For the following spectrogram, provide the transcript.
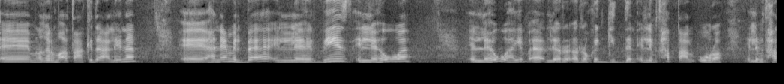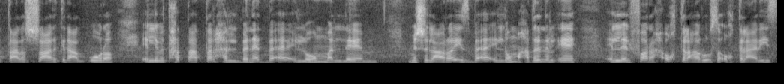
آه من غير ما أقطع كده علينا آه هنعمل بقى الهربيز اللي هو اللي هو هيبقى الر- الرقيق جدا اللي بيتحط على القوره اللي بيتحط على الشعر كده على القوره اللي بيتحط على الطرحة للبنات بقى اللي هم اللي مش العرايس بقى اللي هم حاضرين الايه ال- الفرح. أخت العروسة أخت العريس.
